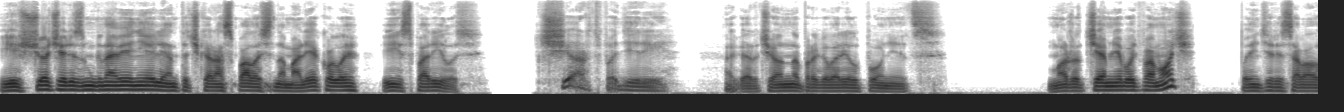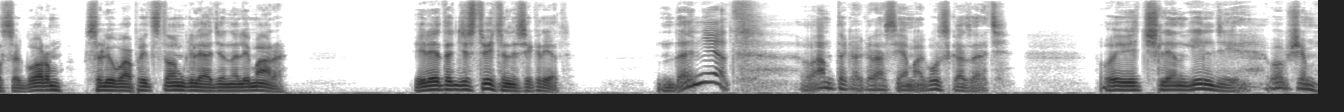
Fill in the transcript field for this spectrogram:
Еще через мгновение ленточка распалась на молекулы и испарилась. «Черт подери!» — огорченно проговорил Пуниц. «Может, чем-нибудь помочь?» — поинтересовался Горм с любопытством, глядя на Лимара. «Или это действительно секрет?» Да нет, вам-то как раз я могу сказать. Вы ведь член гильдии. В общем,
